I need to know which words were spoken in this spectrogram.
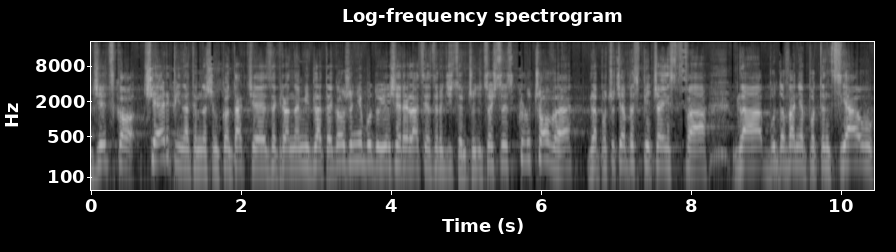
dziecko cierpi na tym naszym kontakcie z ekranami dlatego, że nie buduje się relacja z rodzicem, czyli coś, co jest kluczowe dla poczucia bezpieczeństwa, dla budowania potencjału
